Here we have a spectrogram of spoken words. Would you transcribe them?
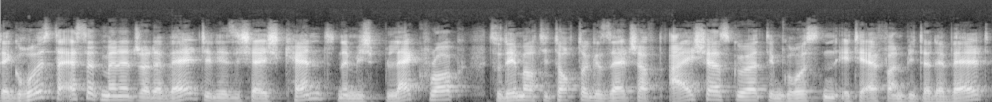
Der größte Asset Manager der Welt, den ihr sicherlich kennt, nämlich BlackRock, zu dem auch die Tochtergesellschaft iShares gehört, dem größten ETF-Anbieter der Welt,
